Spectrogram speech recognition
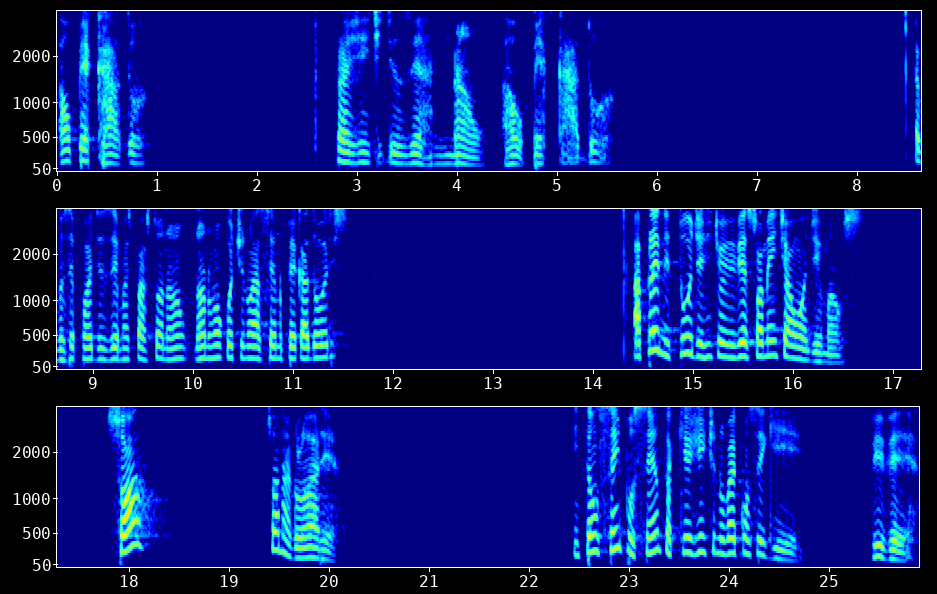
ao pecado, para a gente dizer não ao pecado. Aí você pode dizer, mas pastor, não, nós não vamos continuar sendo pecadores? A plenitude a gente vai viver somente aonde, irmãos? Só? Só na glória. Então, 100% aqui a gente não vai conseguir viver.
